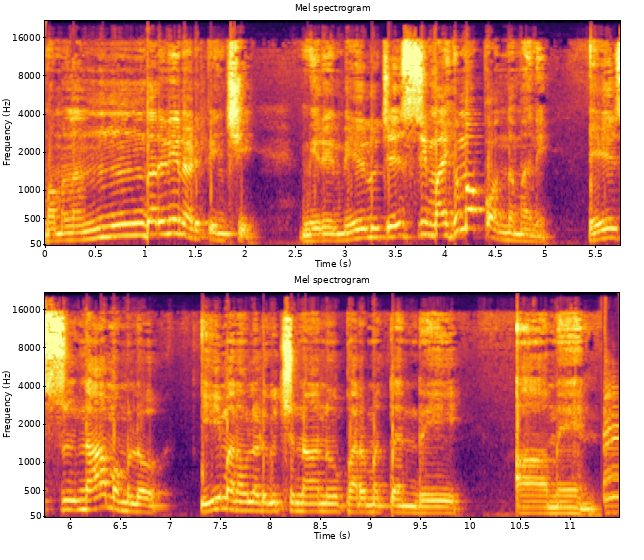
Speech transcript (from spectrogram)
మమ్మల్ని అందరినీ నడిపించి మీరే మేలు చేసి మహిమ పొందమని ఏసు నామములో ఈ మనవులు అడుగుచున్నాను పరమ తండ్రి. ఆమెన్.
